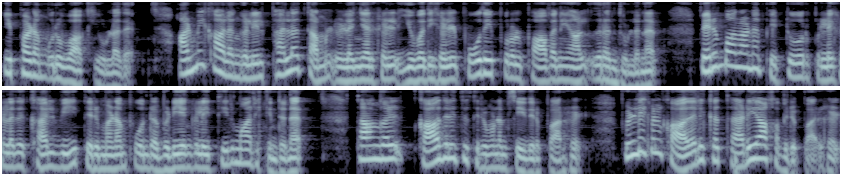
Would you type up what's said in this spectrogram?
இப்படம் உருவாக்கியுள்ளது. அண்மை காலங்களில் பல தமிழ் இளைஞர்கள் யுவதிகள் போதைப்பொருள் பாவனையால் இறந்துள்ளனர். பெரும்பாலான பெற்றோர் பிள்ளைகளது கல்வி திருமணம் போன்ற விடயங்களை தீர்மானிக்கின்றனர். தாங்கள் காதலித்து திருமணம் செய்திருப்பார்கள். பிள்ளைகள் காதலிக்க தடையாகவிருப்பார்கள்.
